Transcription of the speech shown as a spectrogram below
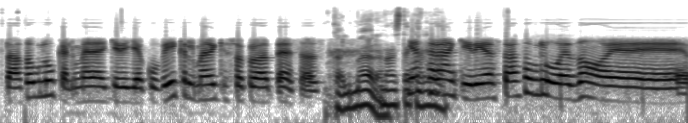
Στάθογλου, καλημέρα κύριε Γιακουβή, καλημέρα και στους ακροατές σας. Καλημέρα. Να Μια χαρά κυρία Στάθογλου, εδώ ε,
